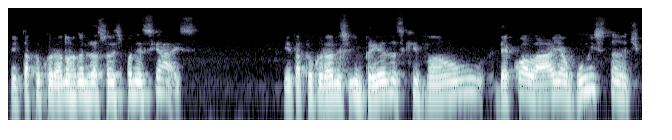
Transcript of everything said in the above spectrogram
A gente está procurando organizações exponenciais gente está procurando empresas que vão decolar em algum instante.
